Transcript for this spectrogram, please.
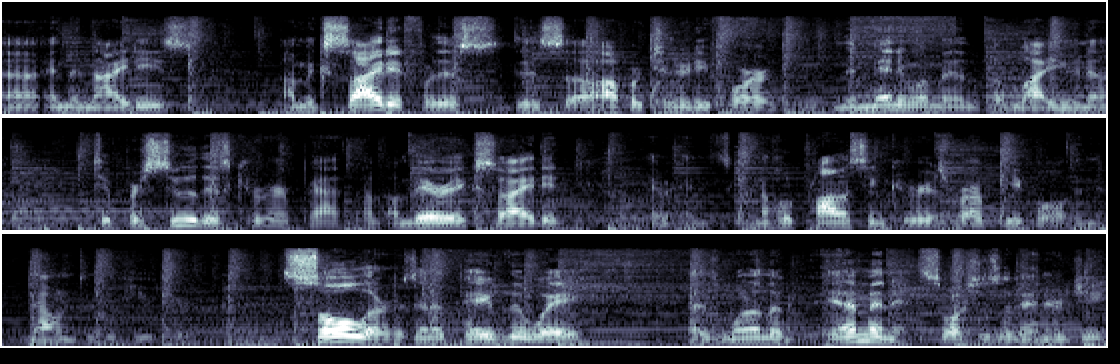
uh, in the 90s. I'm excited for this, this uh, opportunity for the men and women of LiUNA to pursue this career path. I'm, I'm very excited and, and hold promising careers for our people in the, down into the future. Solar is going to pave the way as one of the eminent sources of energy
